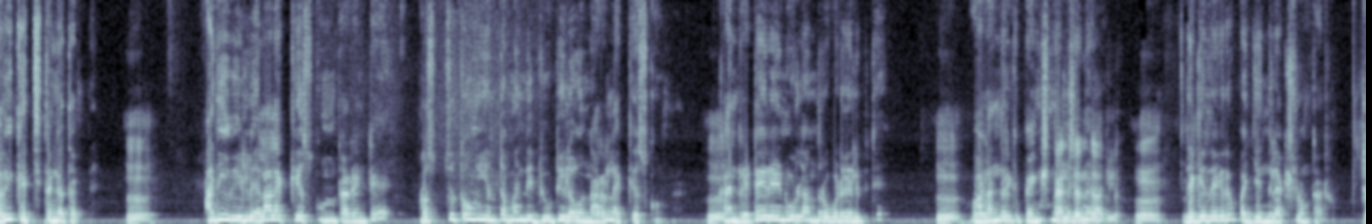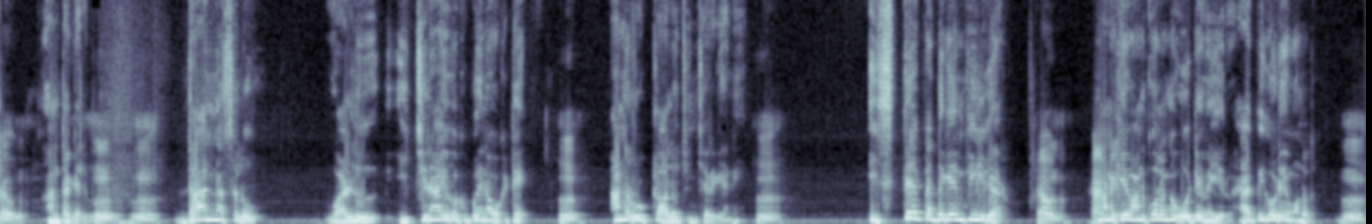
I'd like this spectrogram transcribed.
అవి ఖచ్చితంగా తప్పే. అది వీళ్ళు ఎలా లెక్కేసుకుంటారంటే ప్రస్తుతం ఎంతమంది డ్యూటీలో ఉన్నారని లెక్కేసుకుంటున్నారు. కానీ రిటైర్ అయిన వాళ్ళందరూ కూడా కలిపితే వాళ్ళందరికీ పెన్షన్ దగ్గర దగ్గర పద్దెనిమిది లక్షలు ఉంటారు. అంతా కలిపి. దాన్ని అసలు వాళ్ళు ఇచ్చినా ఇవ్వకపోయినా ఒకటే అన్న రూట్లో ఆలోచించారు కానీ ఇస్తే పెద్దగా ఏం ఫీల్ గారు. మనకేం అనుకూలంగా ఓటేం వేయరు. హ్యాపీ కూడా ఏమి ఉండదు. ఉమ్,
